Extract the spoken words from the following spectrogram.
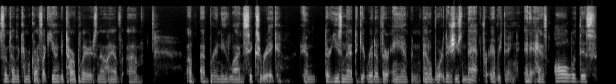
sometimes I come across like young guitar players and they'll have um, a, a, brand new line six rig and they're using that to get rid of their amp and pedal board. They're just using that for everything. And it has all of this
